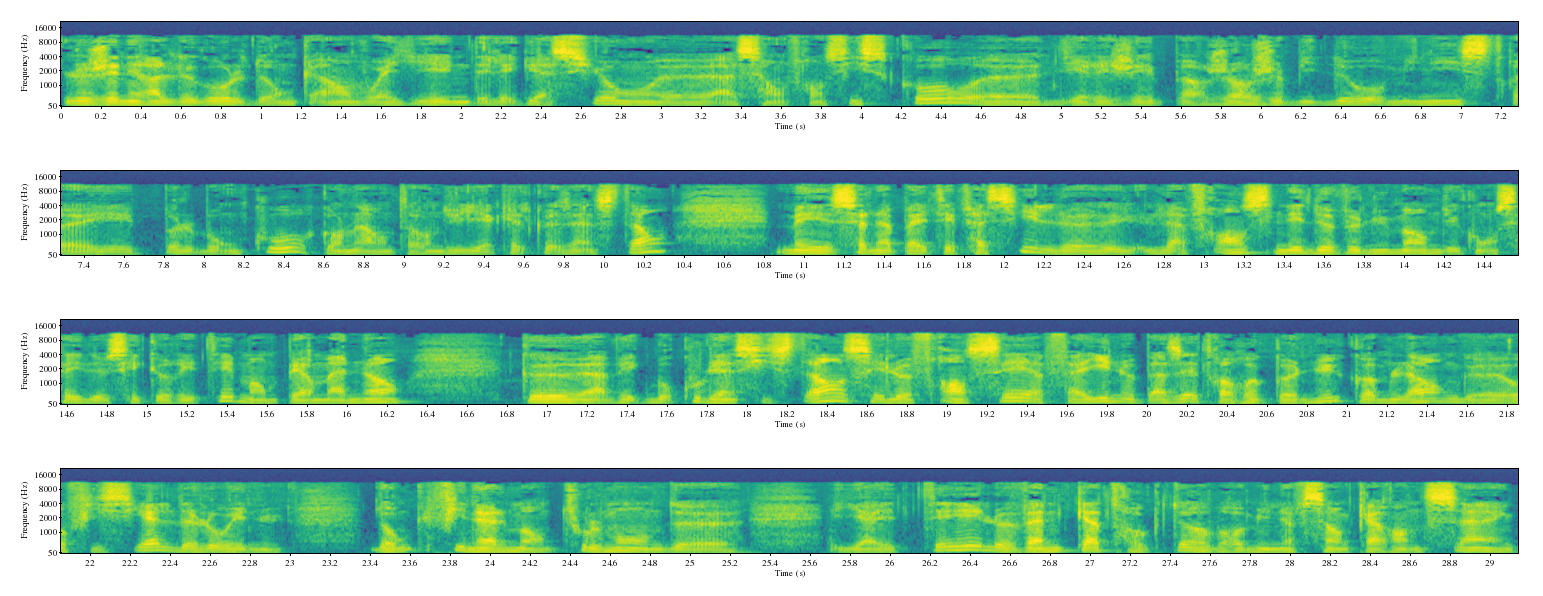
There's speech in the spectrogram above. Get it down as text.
Le général de Gaulle donc a envoyé une délégation euh, à San Francisco, euh, dirigée par Georges Bidault, ministre, et Paul Boncourt, qu'on a entendu il y a quelques instants. Mais ça n'a pas été facile. Euh, la France n'est devenue membre du Conseil de sécurité, membre permanent qu'avec beaucoup d'insistance, et le français a failli ne pas être reconnu comme langue officielle de l'ONU. Donc finalement, tout le monde euh, y a été. Le 24 octobre 1945,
